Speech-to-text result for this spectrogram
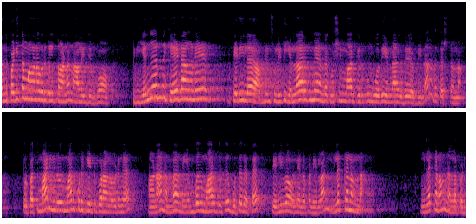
அந்த படித்த மாணவர்களுக்கான நாலேஜ் இருக்கும். இது எங்கேருந்து கேட்டாங்கன்னே தெரியல அப்படின்னு சொல்லிட்டு எல்லாருக்குமே அந்த கொஷின் மார்க் இருக்கும்போது என்ன ஆகுது அப்படின்னா அது கஷ்டம்தான். ஒரு பத்து மார்க் இருபது மார்க் கூட கேட்டு போகிறாங்க விடுங்க. ஆனால் நம்ம அந்த எண்பது மார்க்குக்கு புத்தகத்தை தெளிவாக வந்து என்ன பண்ணிடலாம்? இலக்கணம் தான் இலக்கணம் நல்லா படி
